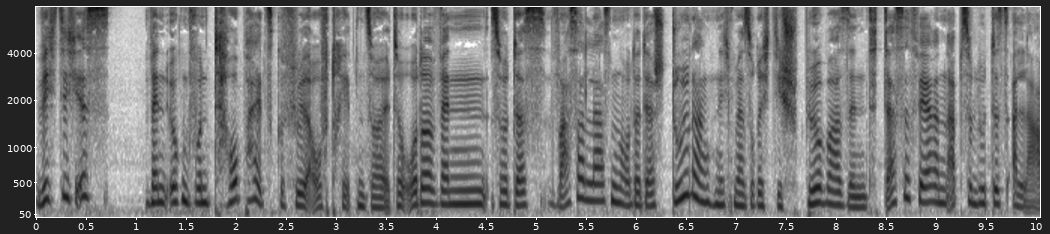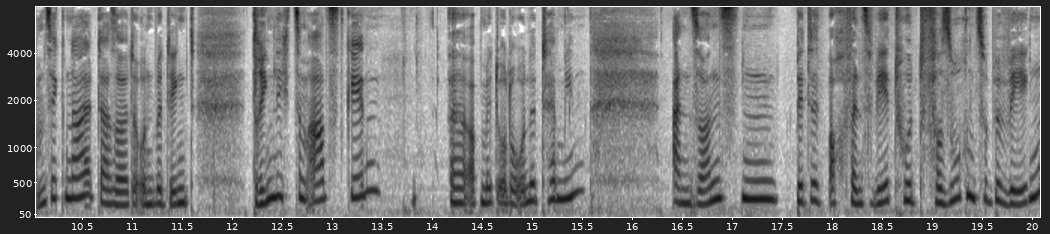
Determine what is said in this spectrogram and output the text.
Wichtig ist, wenn irgendwo ein Taubheitsgefühl auftreten sollte oder wenn so das Wasserlassen oder der Stuhlgang nicht mehr so richtig spürbar sind, das wäre ein absolutes Alarmsignal. Da sollte unbedingt dringlich zum Arzt gehen, äh, ob mit oder ohne Termin. Ansonsten bitte, auch wenn es weh tut, versuchen zu bewegen.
